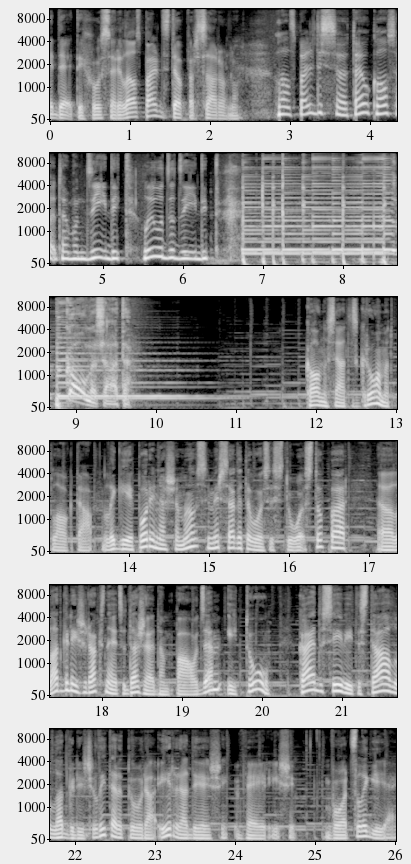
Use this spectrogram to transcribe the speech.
Edēti Husari. Liels paldies tev par sarunu! Liels paldies tev, klausētājiem, un dzīdit, lūdzu, dzīdit! Kolnesāta! Kolnesātas grāmatplauktā Ligija Purinaša Milsim ir sagatavojusi stostu par uh, latgadījušu rakstnieci dažādām paudzēm, itū, kādu sīvītas tālu latgadījušu literatūrā ir radījuši vērīši. Vārds Ligijai.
